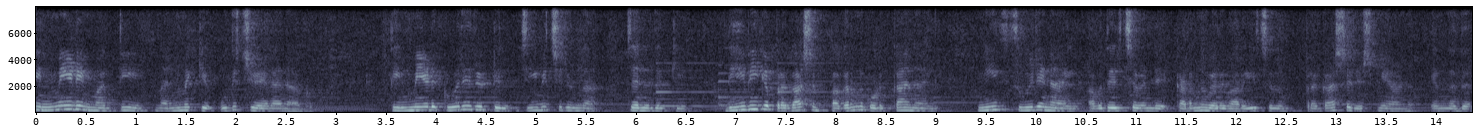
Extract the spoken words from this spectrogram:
തിന്മയുടെയും മധ്യയും നന്മയ്ക്ക് ഉദിച്ചുയരാനാകും. തിന്മയുടെ കൂരിരുട്ടിൽ ജീവിച്ചിരുന്ന ജനതയ്ക്ക് ദൈവിക പ്രകാശം പകർന്നു കൊടുക്കാനായി നീതി സൂര്യനായി അവതരിച്ചവന്റെ കടന്നുവരവ് അറിയിച്ചതും പ്രകാശരശ്മിയാണ് എന്നത്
